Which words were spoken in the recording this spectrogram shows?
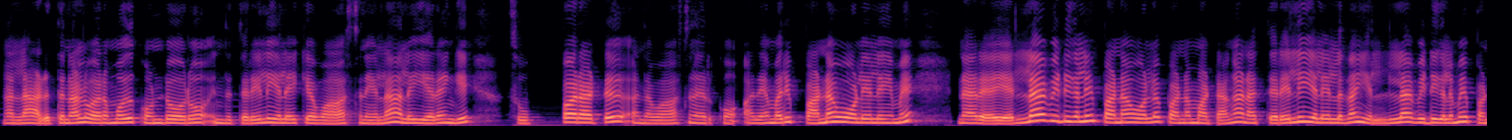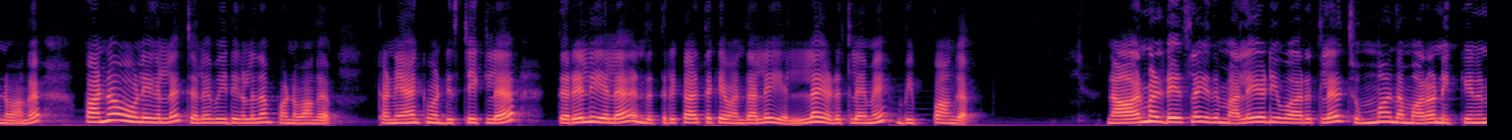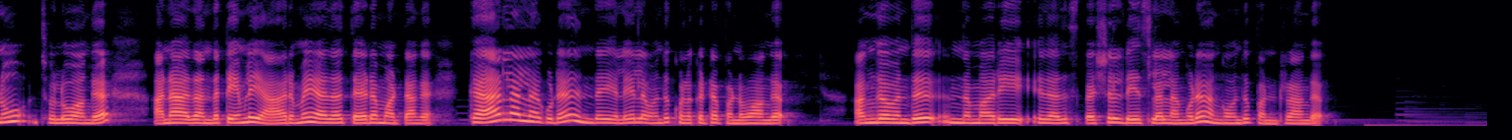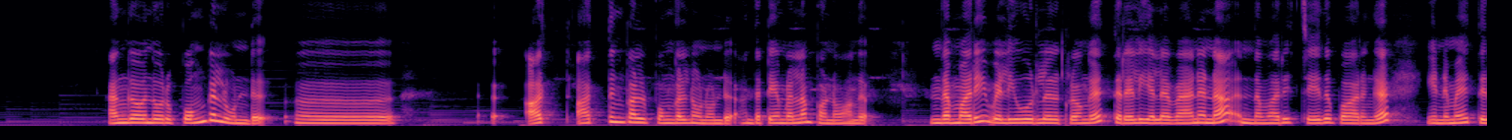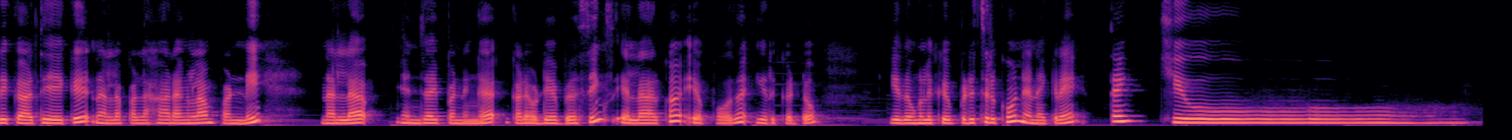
நல்லா அடுத்த நாள் வரும்போது கொண்டு வரும். இந்த திரையில இலைக்க வாசனையெல்லாம் அதில் இறங்கி சூப்பராட்டு அந்த வாசனை இருக்கும். அதே மாதிரி பனை ஓலையிலையுமே நிறைய எல்லா வீடுகளையும் பனை ஓலை பண்ண மாட்டாங்க. ஆனால் திரையில இலையில தான் எல்லா வீடுகளுமே பண்ணுவாங்க. பனை ஓலைகளில் சில வீடுகளில் தான் பண்ணுவாங்க. கன்னியாகுமரி டிஸ்ட்ரிக்டில் திரையில இலை இந்த திருக்கார்த்திகை வந்தாலே எல்லா இடத்துலையுமே விற்பாங்க நார்மல் டேஸில் இது மலையடி வாரத்தில் சும்மா அந்த மரம் நிற்கணும்னு சொல்லுவாங்க. ஆனால் அது அந்த டைமில் யாருமே அதை தேட மாட்டாங்க. கேரளாவில் கூட இந்த இலையில வந்து கொலக்கட்டை பண்ணுவாங்க. அங்கே வந்து இந்த மாதிரி ஏதாவது ஸ்பெஷல் டேஸ்லலாம் கூட அங்கே வந்து பண்ணுறாங்க அங்கே வந்து ஒரு பொங்கல் உண்டு. ஆத் ஆத்துங்கால் பொங்கல்னு ஒன்று உண்டு. அந்த டைம்லலாம் பண்ணுவாங்க. இந்த மாதிரி வெளியூரில் இருக்கிறவங்க திரளி வேணும்னா இந்த மாதிரி செய்து பாருங்கள் இனிமேல் திருக்கார்த்திகைக்கு நல்ல பலகாரங்கள்லாம் பண்ணி நல்லா என்ஜாய் பண்ணுங்கள் கடவுளுடைய பிளெஸ்ஸிங்ஸ் எல்லாருக்கும் எப்போதும் இருக்கட்டும். இது உங்களுக்கு பிடிச்சிருக்கும்னு நினைக்கிறேன். தேங்க்யூ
